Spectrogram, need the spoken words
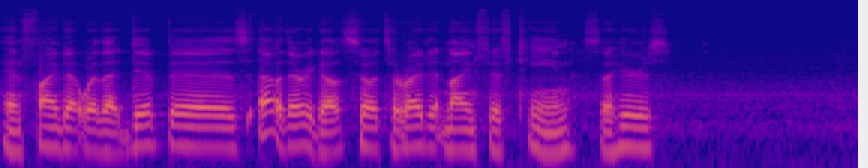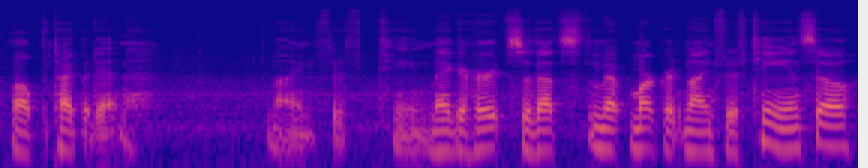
and find out where that dip is. Oh, there we go. So it's right at 915. So here's, well, type it in. 915 megahertz. So that's the marker at 915. So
